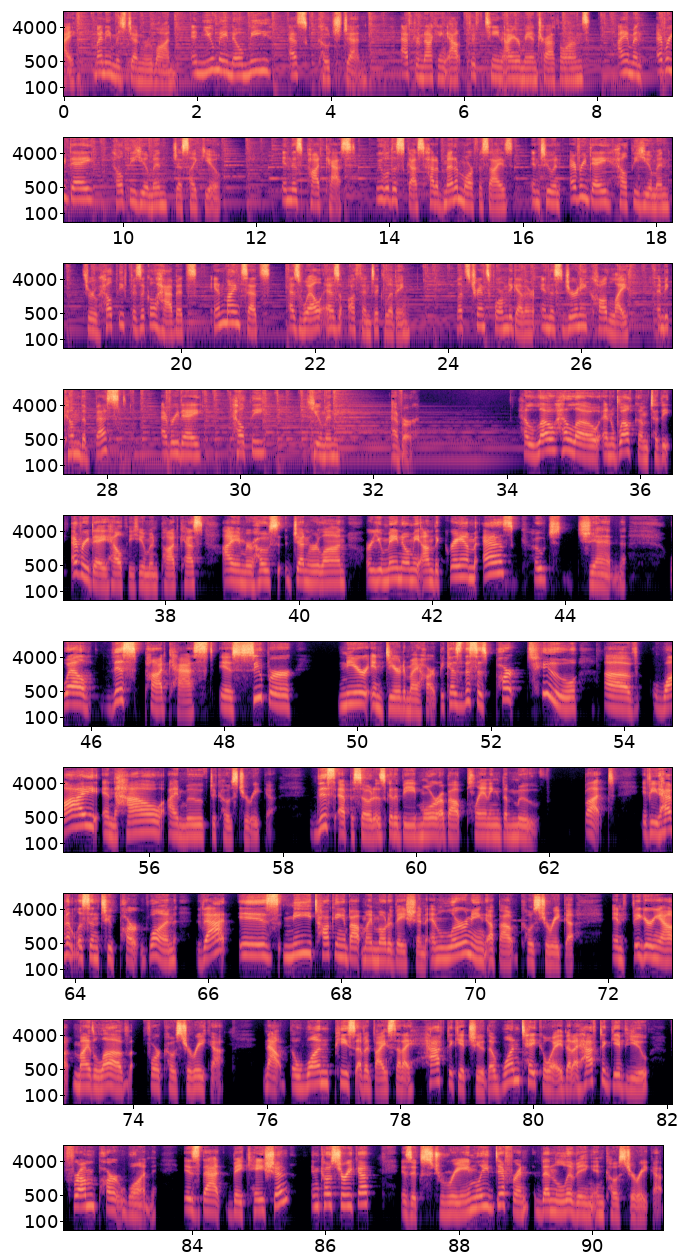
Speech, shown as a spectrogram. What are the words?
Hi, my name is Jen Rulon, and you may know me as Coach Jen. After knocking out 15 Ironman triathlons, I am an everyday, healthy human just like you. In this podcast, we will discuss how to metamorphosize into an everyday, healthy human through healthy physical habits and mindsets, as well as authentic living. Let's transform together in this journey called life and become the best, everyday, healthy human ever. Hello, hello, and welcome to the Everyday Healthy Human podcast. I am your host, Jen Rulon, or you may know me on the gram as Coach Jen. Well, this podcast is super near and dear to my heart because this is part two of why and how I moved to Costa Rica. This episode is going to be more about planning the move. But if you haven't listened to part one, that is me talking about my motivation and learning about Costa Rica and figuring out my love for Costa Rica. Now, the one piece of advice that I have to get you, the one takeaway that I have to give you from part one is that vacation in Costa Rica is extremely different than living in Costa Rica.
